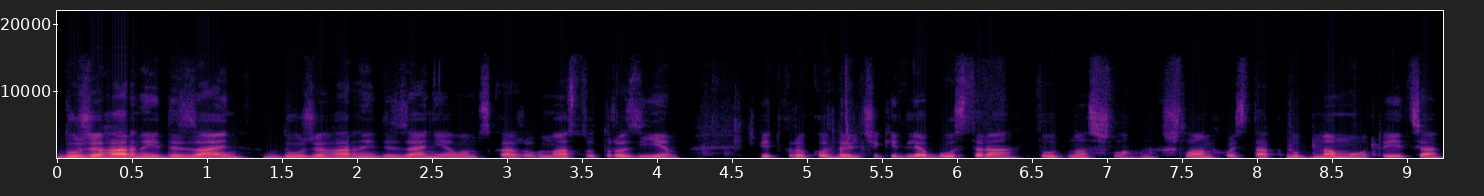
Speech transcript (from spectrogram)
Дуже гарний дизайн. Дуже гарний дизайн, я вам скажу. У нас тут роз'єм під крокодильчики для бустера. Тут у нас шланг. Шланг ось так тут намотується.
